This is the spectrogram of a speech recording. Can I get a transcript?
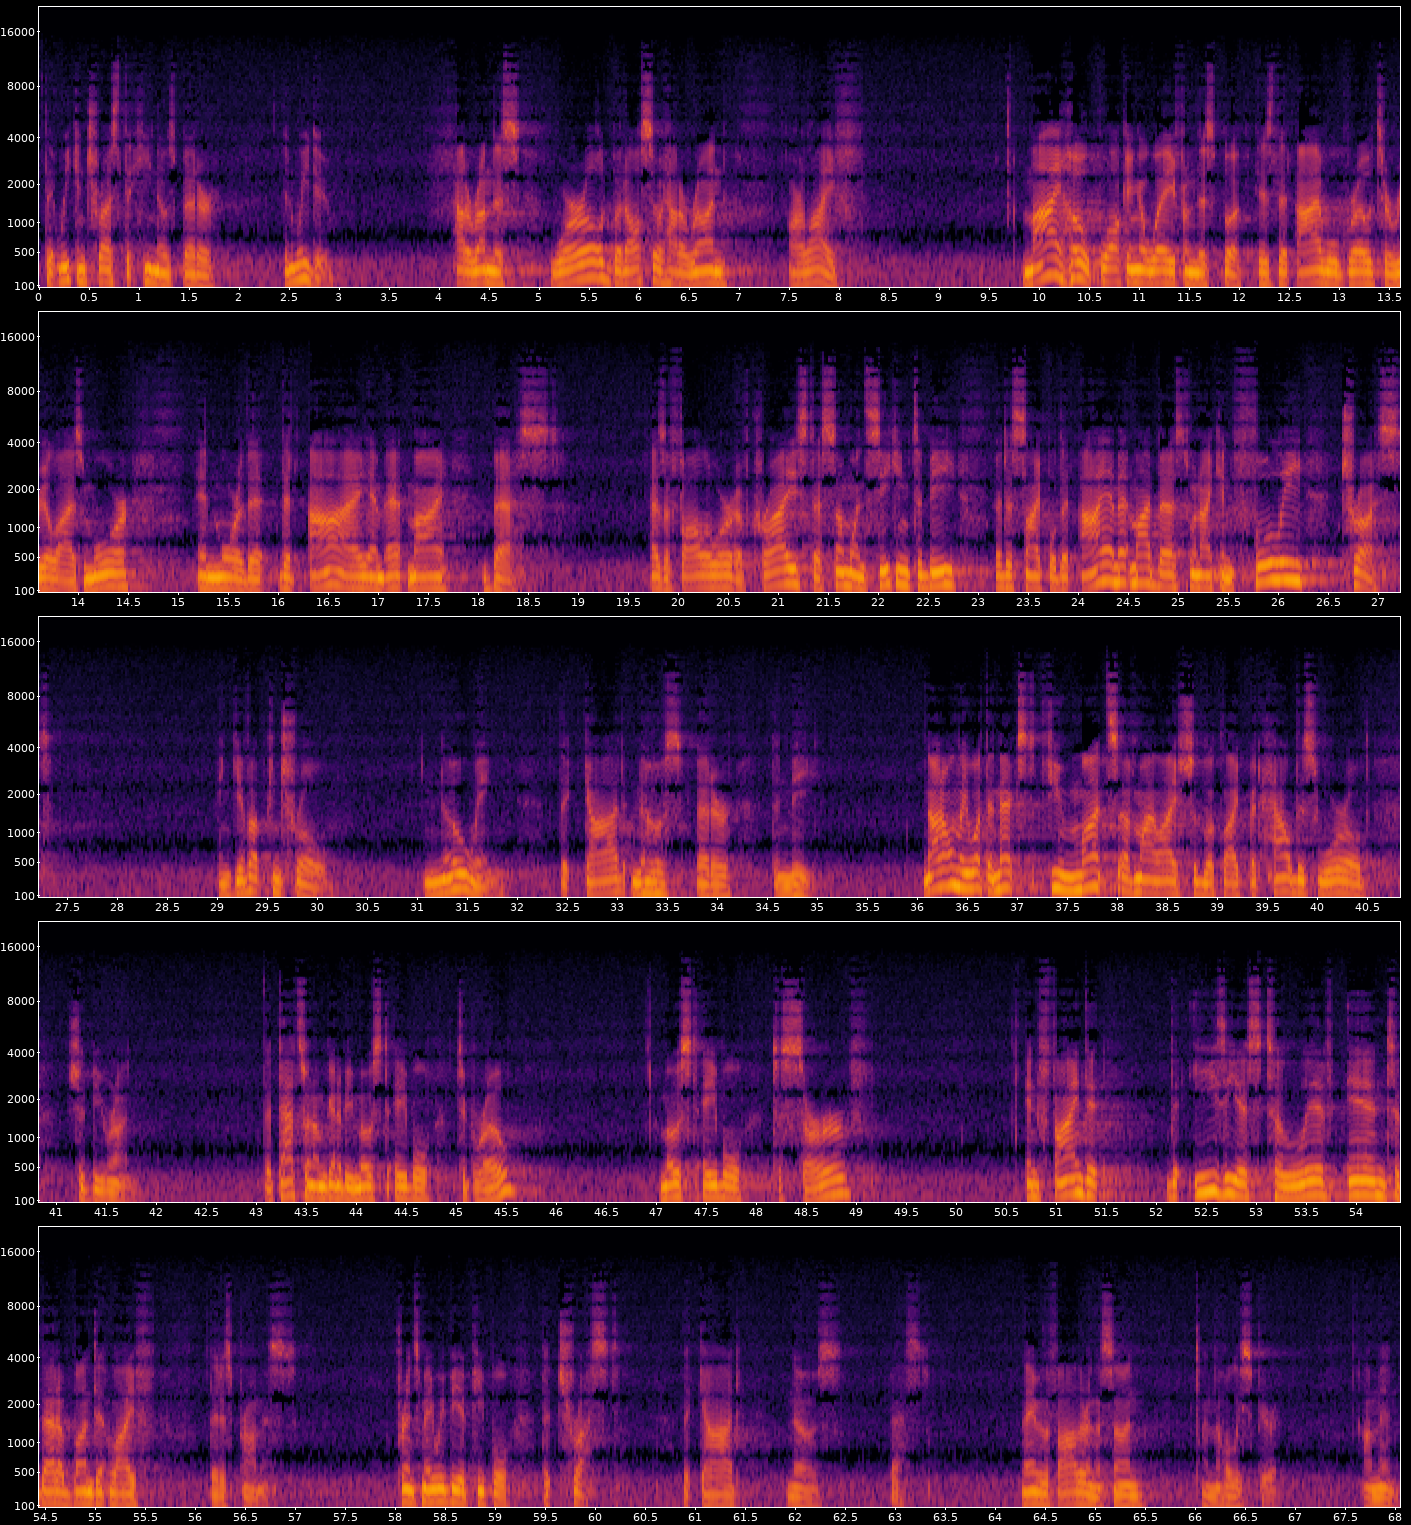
that we can trust that He knows better than we do. How to run this world, but also how to run our life. My hope walking away from this book is that I will grow to realize more and more that, that I am at my best as a follower of Christ, as someone seeking to be a disciple, that I am at my best when I can fully trust and give up control, knowing that God knows better than me. Not only what the next few months of my life should look like, but how this world should be run. That that's when I'm going to be most able to grow, most able to serve, and find it the easiest to live into that abundant life that is promised. Friends, may we be a people that trust that God knows best. In the name of the Father and the Son and the Holy Spirit. Amen.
